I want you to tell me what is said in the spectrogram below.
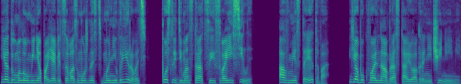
Я думала, у меня появится возможность маневрировать после демонстрации своей силы, а вместо этого я буквально обрастаю ограничениями.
